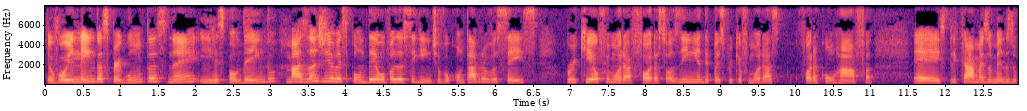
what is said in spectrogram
Eu vou ir lendo as perguntas, né, e respondendo. Mas antes de eu responder, eu vou fazer o seguinte, eu vou contar para vocês porque eu fui morar fora sozinha, depois porque eu fui morar fora com o Rafa, é, explicar mais ou menos o,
